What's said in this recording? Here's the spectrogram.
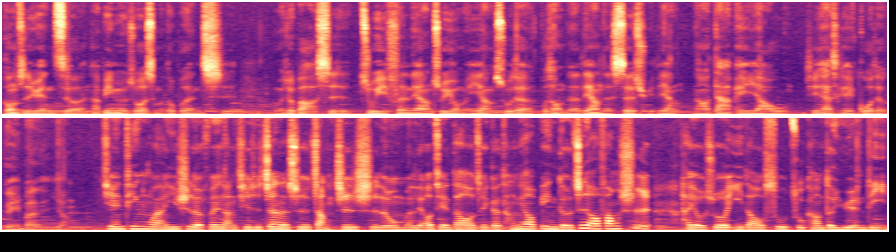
控制原则，那并不是说什么都不能吃，我们就保持注意分量，注意我们营养素的不同的量的摄取量，然后搭配药物，其实还是可以过得跟一般人一样。今天听完医师的分享，其实真的是长知识的。我们了解到这个糖尿病的治疗方式，还有说胰岛素阻抗的原理。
